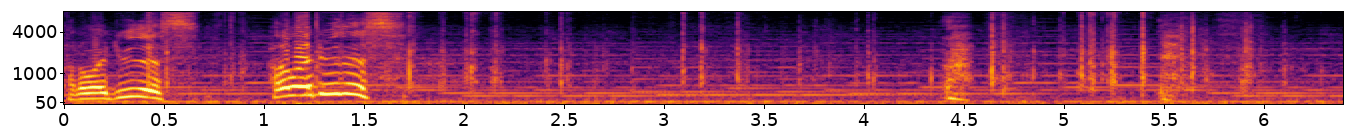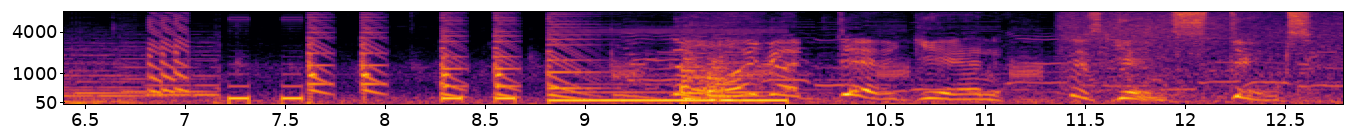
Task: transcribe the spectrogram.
How do I do this? How do I do this? Again. This game stinks.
